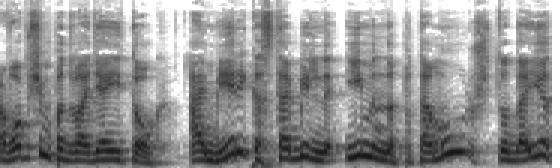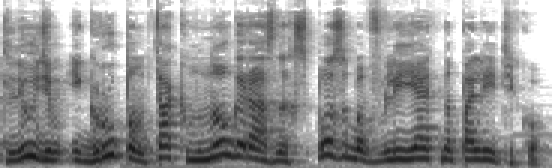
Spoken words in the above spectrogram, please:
А в общем, подводя итог, Америка стабильна именно потому, что дает людям и группам так много разных способов влиять на политику.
